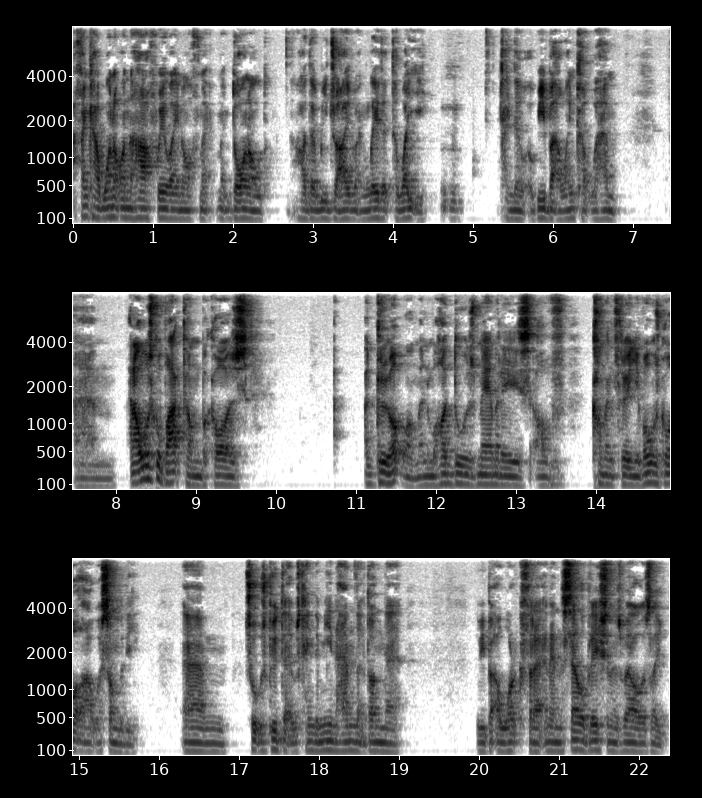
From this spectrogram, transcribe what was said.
I think I won it on the halfway line off Mc, McDonald. I had a wee drive and laid it to Whitey, Mhm. kind of a wee bit of link up with him. Um, and I always go back to him because I grew up with him and we had those memories of coming through. And you've always got that with somebody. Um, so it was good that it was kind of me and him that done the, the wee bit of work for it. And then the celebration as well was like,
